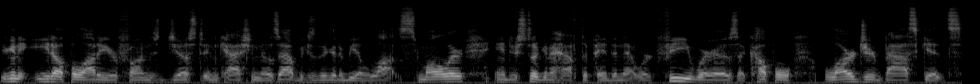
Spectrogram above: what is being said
you're going to eat up a lot of your funds just in cashing those out because they're going to be a lot smaller and you're still going to have to pay the network fee. Whereas a couple larger baskets,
